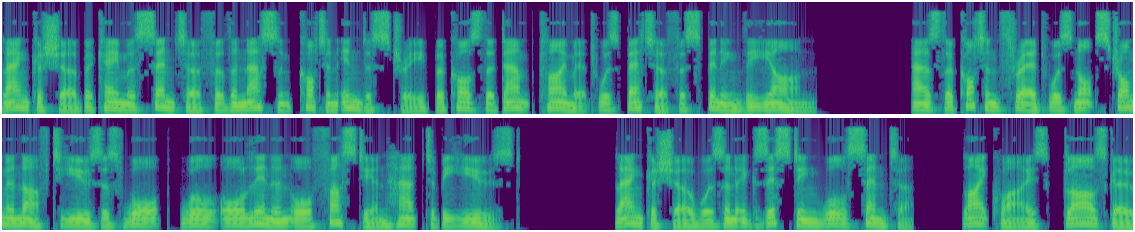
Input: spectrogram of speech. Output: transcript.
Lancashire became a centre for the nascent cotton industry because the damp climate was better for spinning the yarn. As the cotton thread was not strong enough to use as warp, wool or linen or fustian had to be used. Lancashire was an existing wool centre. Likewise, Glasgow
